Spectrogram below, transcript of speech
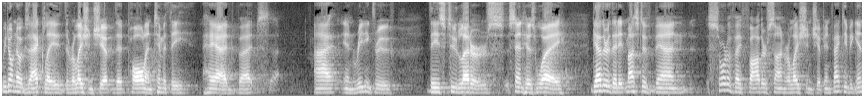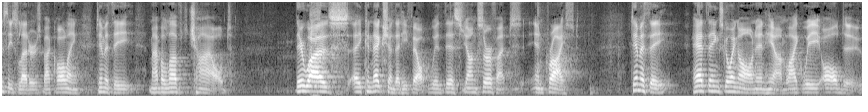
We don't know exactly the relationship that Paul and Timothy had, but I, in reading through these two letters sent his way, gather that it must have been sort of a father son relationship. In fact, he begins these letters by calling Timothy my beloved child. There was a connection that he felt with this young servant in Christ. Timothy had things going on in him like we all do.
